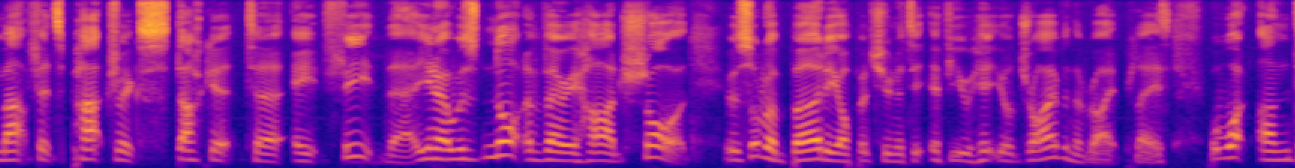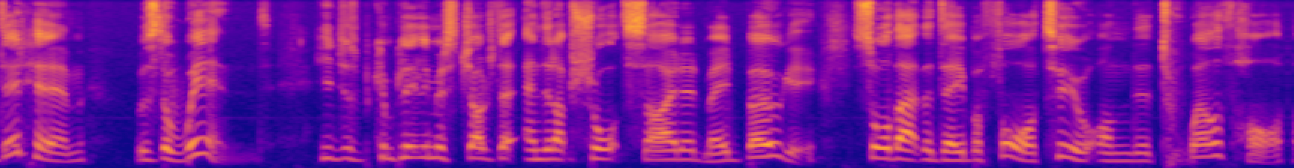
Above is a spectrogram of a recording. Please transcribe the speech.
Matt Fitzpatrick stuck it to eight feet there. You know, it was not a very hard shot. It was sort of a birdie opportunity if you hit your drive in the right place. But what undid him was the wind. He just completely misjudged it, ended up short sided, made bogey. Saw that the day before, too, on the 12th hole.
